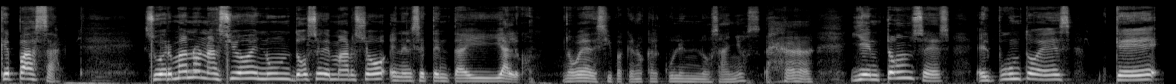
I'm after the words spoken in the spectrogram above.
¿Qué pasa? Su hermano nació en un 12 de marzo en el 70 y algo. No voy a decir para que no calculen los años. y entonces el punto es que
